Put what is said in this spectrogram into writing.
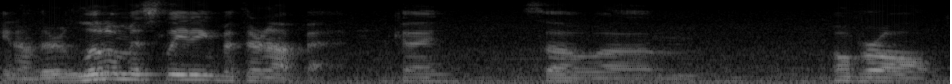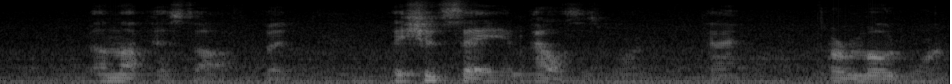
you know they're a little misleading, but they're not bad. Okay, so um, overall, I'm not pissed off, but they should say in pedal assist one, okay, or mode one.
